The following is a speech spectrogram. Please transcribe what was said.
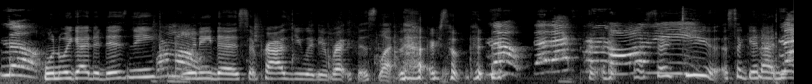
no. when we go to Disney, Mama. we need to surprise you with your breakfast like that or something. No, that is for That's so cute. That's a good idea. You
